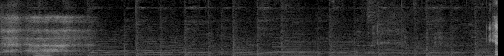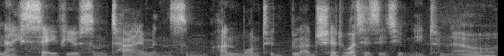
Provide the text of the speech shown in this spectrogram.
Can I save you some time and some unwanted bloodshed? What is it you need to know?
